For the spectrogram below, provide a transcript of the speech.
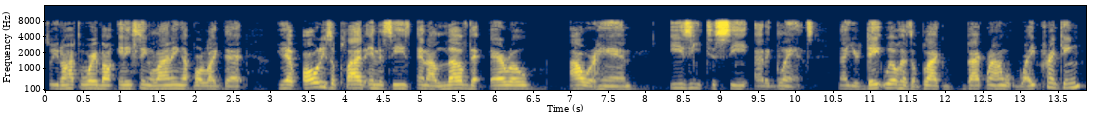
so you don't have to worry about anything lining up or like that. You have all these applied indices, and I love the arrow hour hand easy to see at a glance. Now your date wheel has a black background with white printing,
